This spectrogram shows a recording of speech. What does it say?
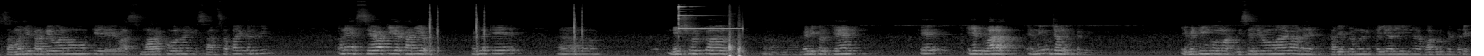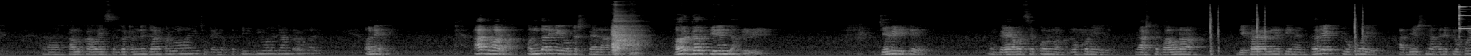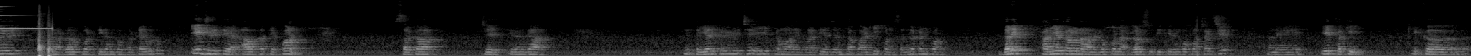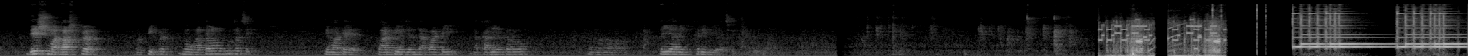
સામાજિક આગેવાનો કે એવા સ્મારકોની સાફ સફાઈ કરવી અને સેવાકીય કાર્ય એટલે કે નિઃશુલ્ક મેડિકલ કેમ્પ કે એ દ્વારા એમની ઉજવણી કરવી. એ મિટિંગોમાં વિષય લેવામાં આવ્યા અને કાર્યક્રમોની તૈયારીના ભાગરૂપે દરેક અ, તાલુકા વાઇઝ સંગઠનને જાણ કરવામાં આવી ચૂંટાયેલા પ્રતિનિધિઓને જાણ કરવામાં આવી અને આ દ્વારા પંદરમી ઓગસ્ટ પહેલા હર ઘર તિરંગા જેવી રીતે ગયા વર્ષે પણ લોકોની રાષ્ટ્રભાવના દેખાઈ આવી હતી અને દરેક લોકોએ, આ દેશના દરેક લોકોએ પોતાના ઘર ઉપર તિરંગો ફરકાયો હતો. એ જ રીતે આ વખતે પણ સરકાર જે તિરંગા તૈયારી કરેલી છે, એ પ્રમાણે ભારતીય જનતા પાર્ટી પણ, સંગઠન પણ દરેક કાર્યકરોના અને લોકોના ઘર સુધી તિરંગો પહોંચાડશે અને એ થકી એક દેશમાં રાષ્ટ્ર ભક્તિપ્રદનું વાતાવરણ ઊભું થશે. એ માટે ભારતીય જનતા પાર્ટીના કાર્યકરો તૈયારી કરી રહ્યા છે.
